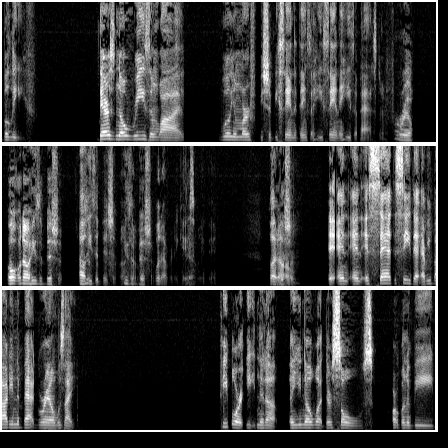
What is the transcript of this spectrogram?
belief. There's no reason why William Murphy should be saying the things that he's saying that he's a pastor. For real. Oh no, he's a bishop. Oh, he's a bishop. He's a bishop. Whatever the case Yeah. may be. But um, and and it's sad to see that everybody in the background was like, people are eating it up, and you know what? Their souls are going to be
